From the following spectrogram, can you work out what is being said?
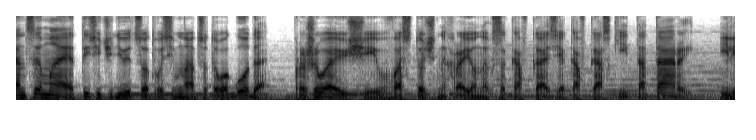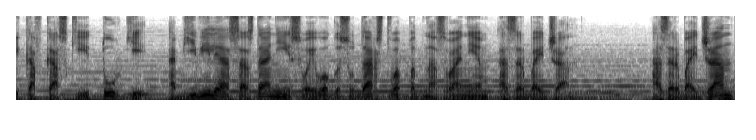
Конце мая 1918 года проживающие в восточных районах Закавказья кавказские татары или кавказские турки объявили о создании своего государства под названием Азербайджан. Азербайджан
